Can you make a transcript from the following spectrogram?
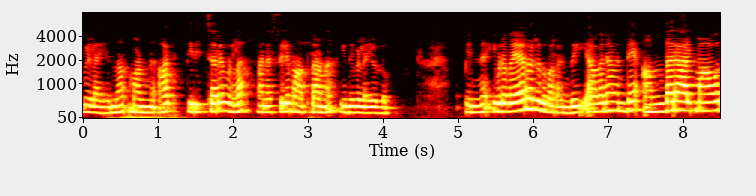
വിളയുന്ന മണ്ണ്. ആ തിരിച്ചറിവുള്ള മനസ്സിൽ മാത്രമാണ് ഇത് വിളയുള്ളൂ. പിന്നെ ഇവിടെ വേറൊരു ഇത് പറയുന്നത്. അവനവന്റെ അന്തരാത്മാവ്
